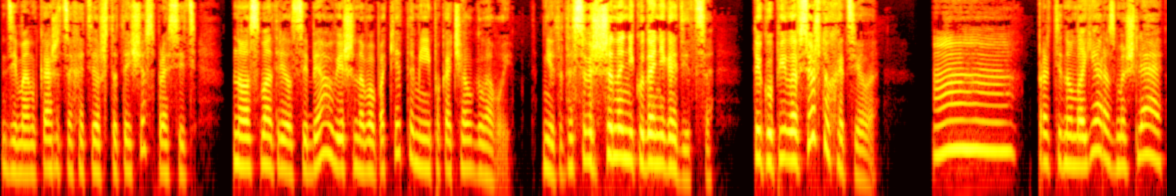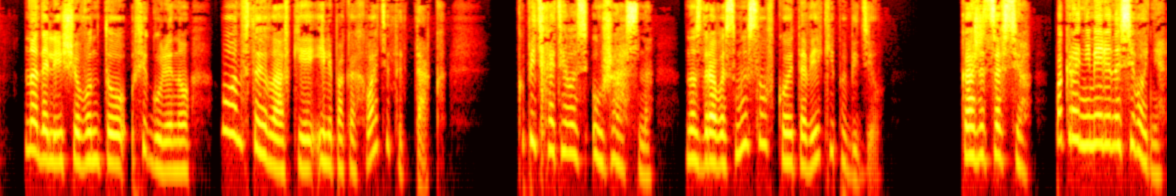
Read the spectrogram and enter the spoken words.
Диман, кажется, хотел что-то еще спросить, но осмотрел себя, увешанного пакетами, и покачал головой. «Нет, это совершенно никуда не годится. Ты купила все, что хотела?» «М-м-м», протянула я, размышляя, надо ли еще вон ту фигулину, вон в той лавке, или пока хватит и так. Купить хотелось ужасно, но здравый смысл в кои-то веки победил. «Кажется, все, по крайней мере, на сегодня».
